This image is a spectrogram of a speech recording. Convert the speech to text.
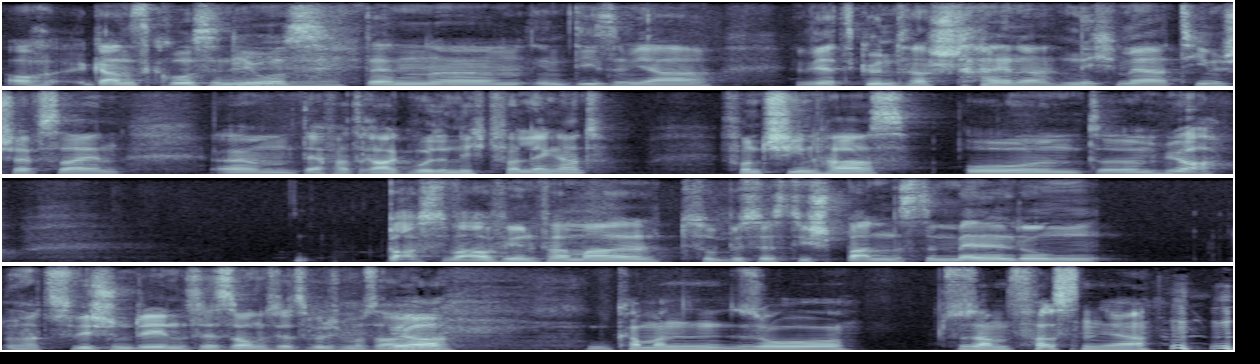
auch ganz große News, denn ähm, in diesem Jahr wird Günther Steiner nicht mehr Teamchef sein. Ähm, der Vertrag wurde nicht verlängert von Gene Haas und ähm, ja, das war auf jeden Fall mal so bis jetzt die spannendste Meldung ja, zwischen den Saisons, jetzt würde ich mal sagen. Ja. oder? Kann man so zusammenfassen, ja.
